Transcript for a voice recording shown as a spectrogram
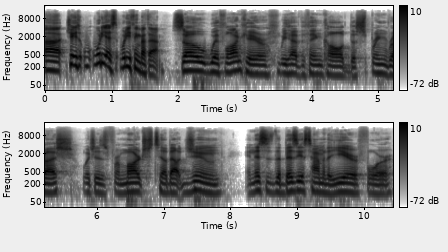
Uh, Chase, what do you guys, what do you think about that? So with lawn care, we have the thing called the spring rush, which is from March to about June, and this is the busiest time of the year for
